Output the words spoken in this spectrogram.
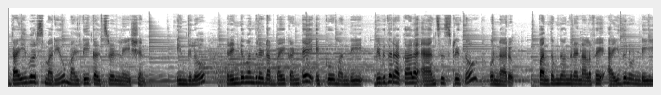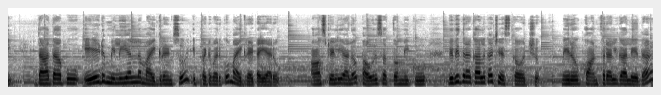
డైవర్స్ మరియు మల్టీకల్చరల్ నేషన్. ఇందులో రెండు వందల డెబ్బై కంటే ఎక్కువ మంది వివిధ రకాల యాన్సిస్ట్రీతో ఉన్నారు. పంతొమ్మిది వందల నలభై ఐదు నుండి దాదాపు ఏడు మిలియన్ల మైగ్రెంట్స్ ఇప్పటి వరకు మైగ్రేట్ అయ్యారు. ఆస్ట్రేలియాలో పౌరసత్వం మీకు వివిధ రకాలుగా చేసుకోవచ్చు. మీరు కాన్ఫరల్గా లేదా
